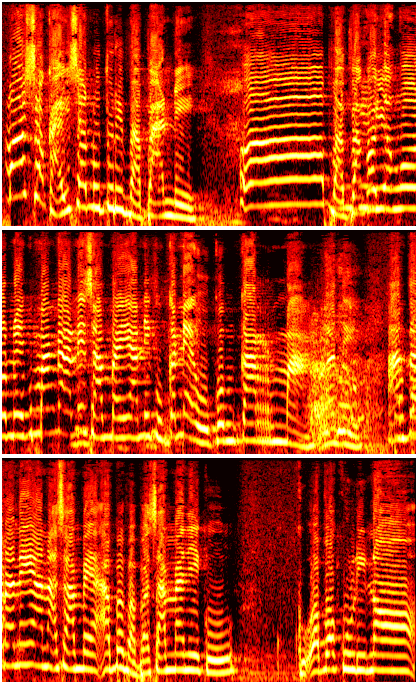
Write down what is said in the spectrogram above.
Masa gak iso nuturi bapakne? Oh, bapak kaya ngono iku mangkane sampean niku kena hukum karma. Ngerti? Antarane anak sampean apa bapak sampean niku gu apa kulino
